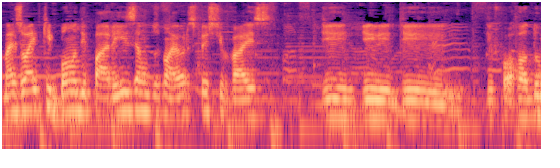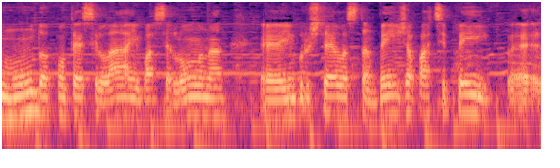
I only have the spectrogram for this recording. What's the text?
Mas o Aikibon de Paris é um dos maiores festivais de, de, de, de forró do mundo, acontece lá em Barcelona, é, em Bruxelas também, já participei é,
